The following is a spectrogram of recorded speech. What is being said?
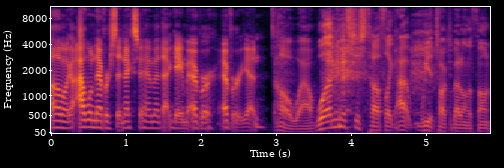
oh my god, I will never sit next to him at that game ever, ever again. Oh wow. Well, I mean, it's just tough. Like I, we had talked about it on the phone.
